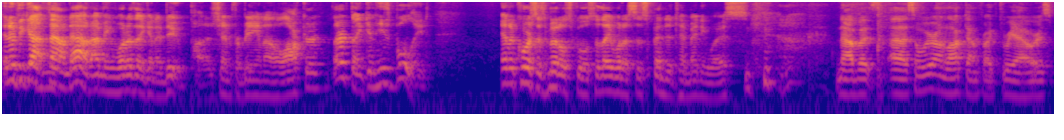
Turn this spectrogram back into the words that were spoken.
And if he got found out, I mean, what are they gonna do? Punish him for being in the locker? They're thinking he's bullied. And of course, it's middle school, so they would have suspended him anyways. Nah, but uh, so we were on lockdown for like three hours,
